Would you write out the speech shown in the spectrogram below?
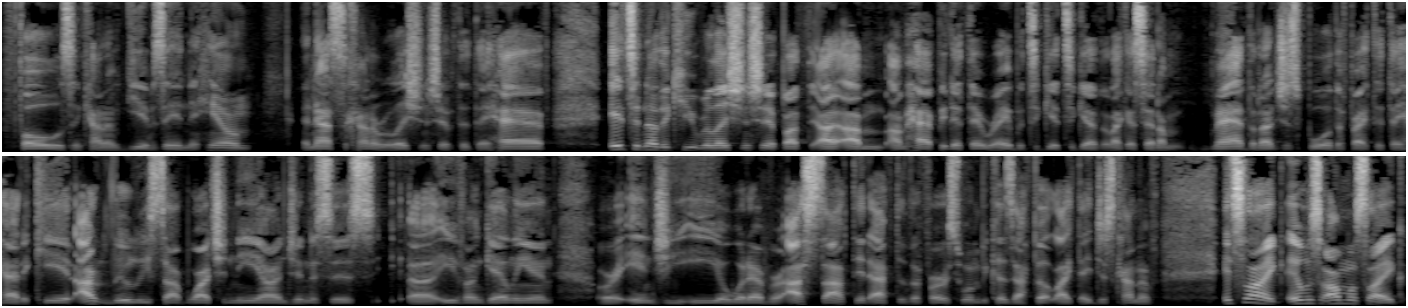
folds and kind of gives in to him and that's the kind of relationship that they have. It's another cute relationship. I, I, am I'm, I'm happy that they were able to get together. Like I said, I'm mad that I just spoiled the fact that they had a kid. I literally stopped watching Neon Genesis uh, Evangelion or NGE or whatever. I stopped it after the first one because I felt like they just kind of. It's like it was almost like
